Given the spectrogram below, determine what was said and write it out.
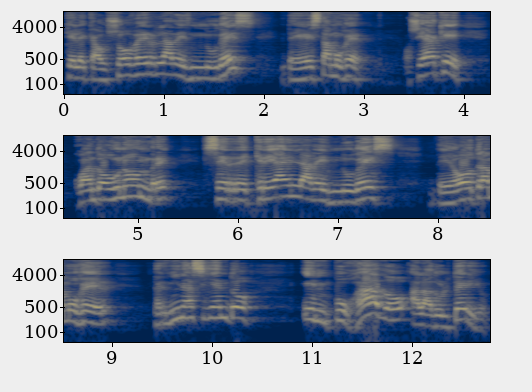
que le causó ver la desnudez de esta mujer. O sea que cuando un hombre se recrea en la desnudez de otra mujer, termina siendo empujado al adulterio.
